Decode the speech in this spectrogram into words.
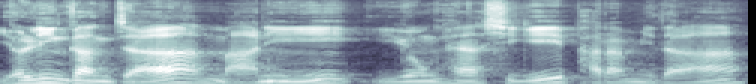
열린 강좌 많이 이용하시기 바랍니다.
